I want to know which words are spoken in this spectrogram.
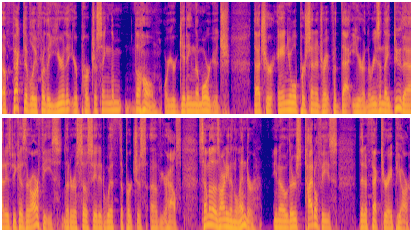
effectively for the year that you're purchasing the, the home or you're getting the mortgage. That's your annual percentage rate for that year. And the reason they do that is because there are fees that are associated with the purchase of your house. Some of those aren't even lender. You know, there's title fees that affect your APR.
